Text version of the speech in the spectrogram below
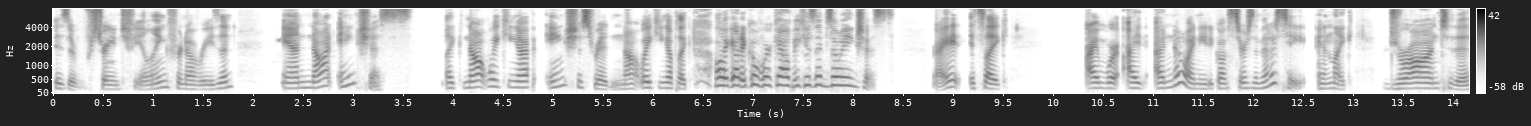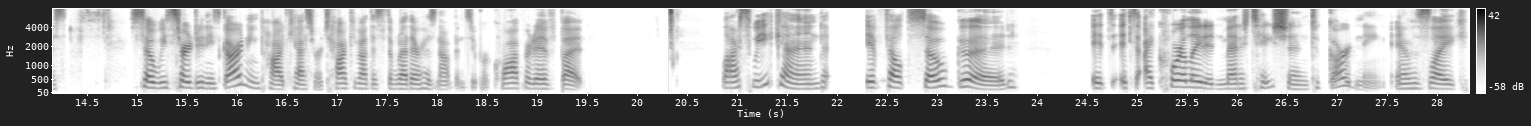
is a strange feeling for no reason, and not anxious. Like not waking up anxious ridden, not waking up like, oh, I got to go work out because I'm so anxious, right? It's like, I'm where I, I know I need to go upstairs and meditate and like drawn to this. So we started doing these gardening podcasts. We're talking about this. The weather has not been super cooperative, but last weekend it felt so good. It's it's I correlated meditation to gardening. And it was like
